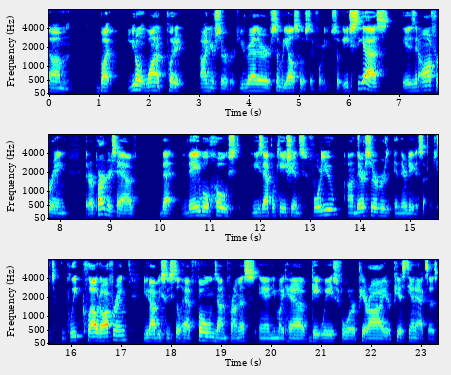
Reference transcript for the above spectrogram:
Um, but you don't want to put it on your servers. You'd rather somebody else host it for you. So HCS is an offering that our partners have that they will host these applications for you on their servers in their data centers. It's a complete cloud offering. You'd obviously still have phones on premise, and you might have gateways for PRI or PSTN access,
